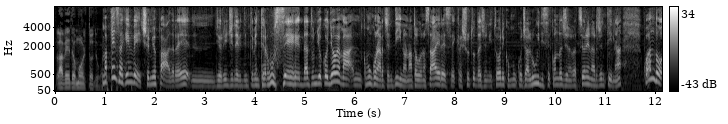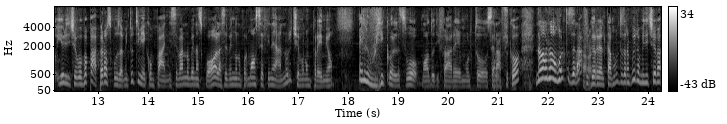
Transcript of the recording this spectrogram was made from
la vedo molto dura. Ma pensa che invece mio padre, mh, di origine evidentemente russe, dato il mio cognome, ma mh, comunque un argentino, nato a Buenos Aires e cresciuto da genitori, comunque già lui di seconda generazione in Argentina, quando io gli dicevo papà, però scusami, tutti i miei compagni se vanno bene a scuola, se vengono promossi a fine anno, ricevono un premio. E lui col suo modo di fare molto serafico, no, no, molto serafico Ah. in realtà, molto tranquillo, mi diceva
